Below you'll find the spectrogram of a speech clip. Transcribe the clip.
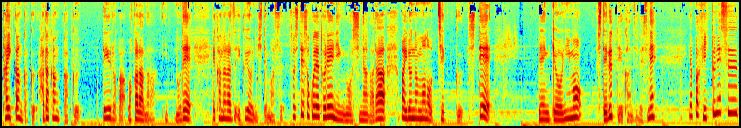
体感覚肌感覚っていうのが分からないので必ず行くようにしてます。そしてそこでトレーニングをしながら、まあ、いろんなものをチェックして勉強にもしてるっていう感じですね。やっぱフィットネス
